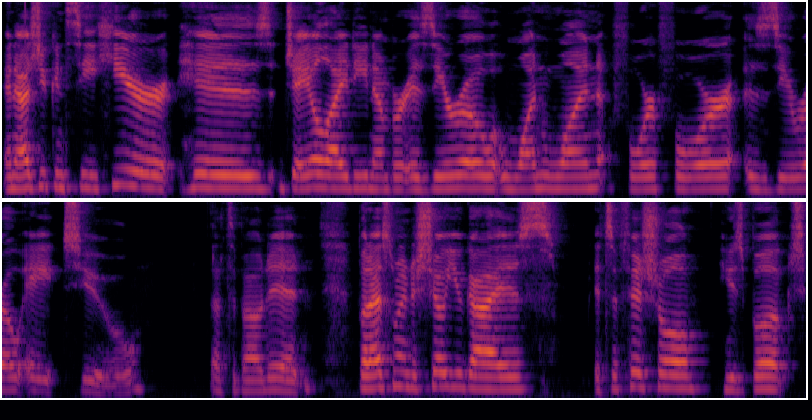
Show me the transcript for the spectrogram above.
And as you can see here, his jail ID number is 011448082. That's about it. But I just wanted to show you guys it's official. He's booked.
